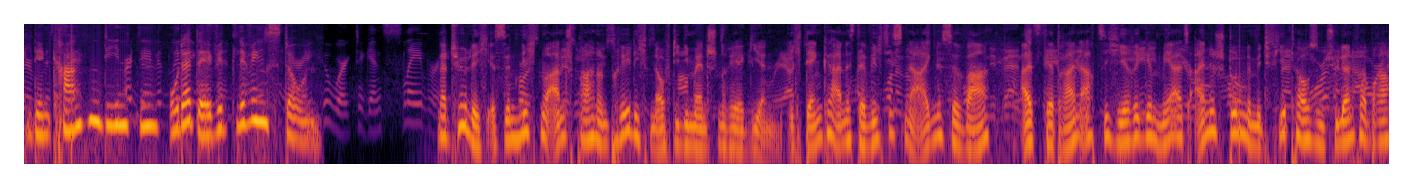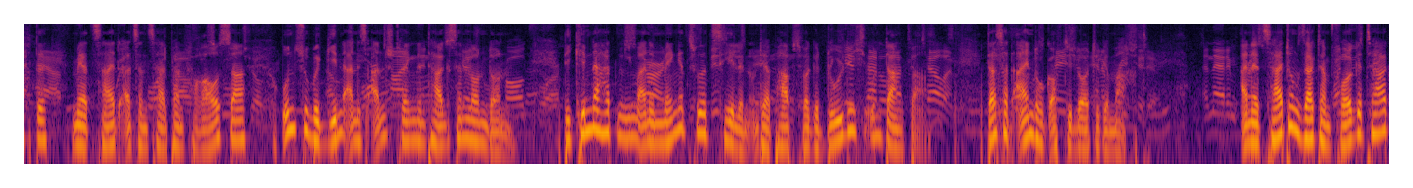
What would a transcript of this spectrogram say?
die den Kranken dienten, oder David Livingstone. Natürlich, es sind nicht nur Ansprachen und Predigten, auf die die Menschen reagieren. Ich denke, eines der wichtigsten Ereignisse war, als der 83-Jährige mehr als eine Stunde mit 4000 Schülern verbrachte, mehr Zeit als sein Zeitplan voraussah, und zu Beginn eines anstrengenden Tages in London. Die Kinder hatten ihm eine Menge zu erzählen und der Papst war geduldig und dankbar. Das hat Eindruck auf die Leute gemacht. Eine Zeitung sagt am Folgetag,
